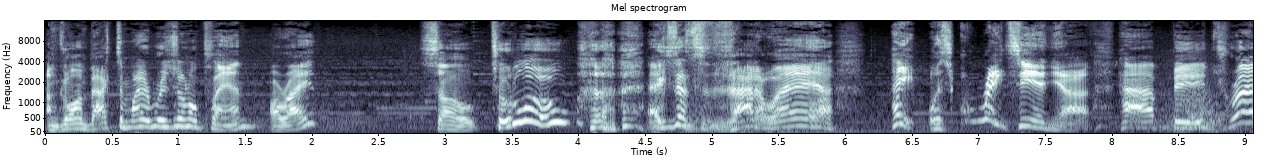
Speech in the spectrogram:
I'm going back to my original plan, all right? So, toodaloo. Exits that way. Hey, it was great seeing ya. Happy trails!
